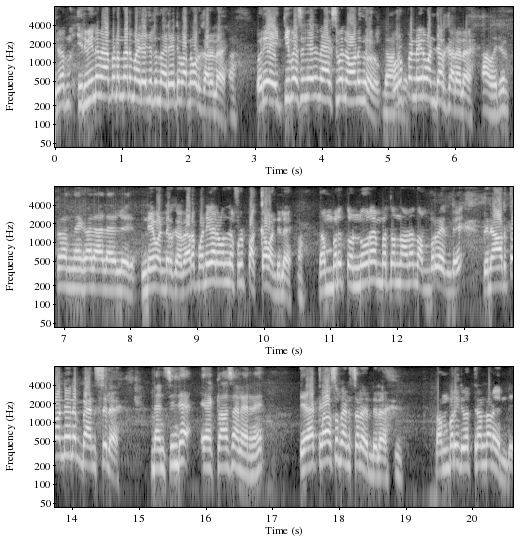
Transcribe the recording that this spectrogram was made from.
ഇരുപത് ഇരുവിന്റെ മാപ്പിട്ട് എന്തായാലും മൈലേജ് ഇട്ട് ധൈര്യമായിട്ട് പറഞ്ഞു കൊടുക്കാലോ അല്ലേ? ഒരു എയ്റ്റി പെർസെന്റേജ് മാക്സിമം ലോൺ കയറും ഉറപ്പുണ്ടെങ്കിൽ വണ്ടി ഇറക്കാലോ അല്ലേ? ഒരു വരും. എന്റെ വണ്ടി ഇറക്കാം വേറെ പണി കാര്യങ്ങളൊന്നും ഫുൾ പക്ക വണ്ടി അല്ലേ? നമ്പർ തൊണ്ണൂറ് എൺപത്തി ഒന്നാണ് നമ്പർ വരുന്നത്. പിന്നെ അടുത്ത വണ്ടി പിന്നെ ബെൻസിലെ ബെൻസിന്റെ എ ക്ലാസ് ആണ് വരുന്നത്. എ ക്ലാസ് ബെൻസ് ആണ് വരുന്നത് അല്ലേ? നമ്പർ ഇരുപത്തിരണ്ടാണ് വരുന്നത്.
